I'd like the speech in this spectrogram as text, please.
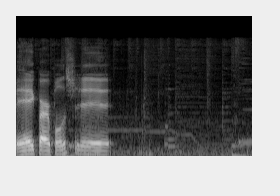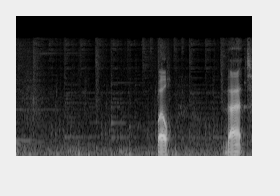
Big purple shit. Well, that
